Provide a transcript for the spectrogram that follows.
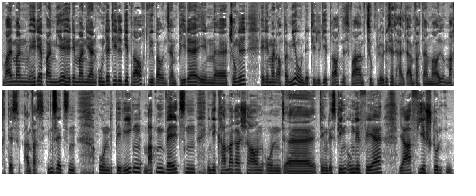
Weil man hätte ja bei mir, hätte man ja einen Untertitel gebraucht, wie bei unserem Peter im äh, Dschungel, hätte man auch bei mir Untertitel gebraucht und das war einem zu blöd. Ich sagte, halt einfach dein Maul und mach das, einfach hinsetzen und bewegen, Mappen wälzen, in die Kamera schauen und äh, das ging ungefähr, ja, vier Stunden.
